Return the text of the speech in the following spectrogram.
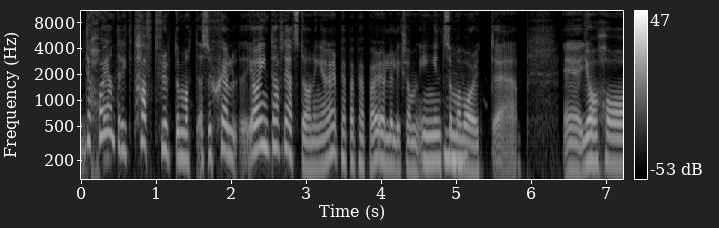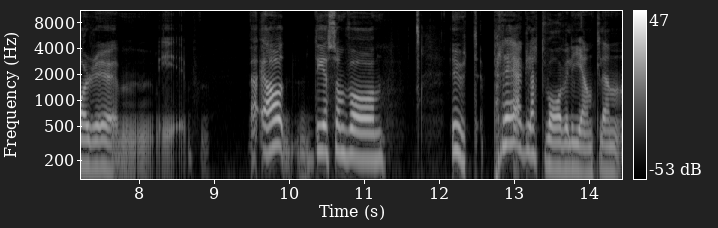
det har jag inte riktigt haft förutom att alltså själv, jag har inte haft ätstörningar, peppar peppar, eller liksom inget som har varit... Eh, eh, jag har... Eh, ja, det som var utpräglat var väl egentligen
